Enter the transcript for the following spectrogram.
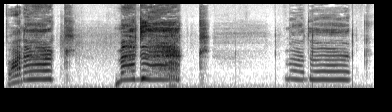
Panic! Medic! Medic!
